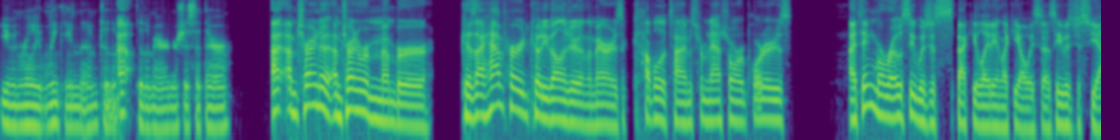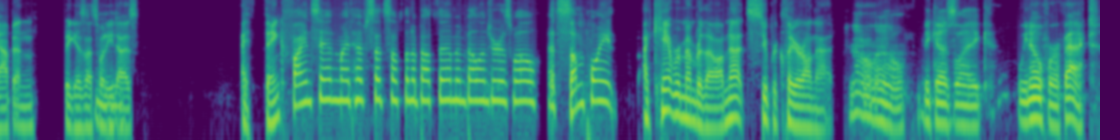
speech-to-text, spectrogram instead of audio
even really linking them to the uh, to the Mariners. Just that they're. I, I'm trying to I'm trying to remember because I have heard Cody Bellinger and the Mariners a couple of times from national reporters. I think Morosi was just speculating, like he always does. He was just yapping because that's what mm-hmm. he does. I think Feinsand might have said something about them and Bellinger as well at some point. I can't remember though. I'm not super clear on that. I don't know because like we know for a fact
